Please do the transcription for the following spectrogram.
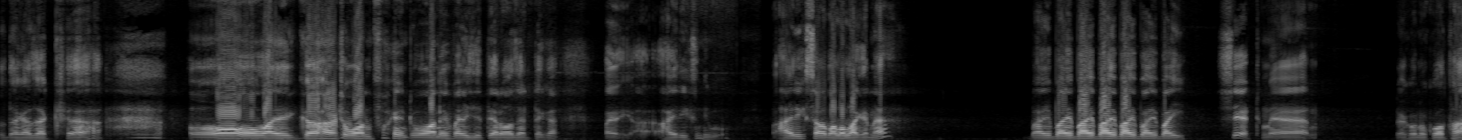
তো দেখা যাক ও মাই গড ওয়ান পয়েন্ট ওয়ানে পাইছি তেরো হাজার টাকা। হাই রিক্স নিব। হাই রিক্স আর ভালো লাগে না। Bye bye bye bye bye bye bye shit man এটা কোনো কথা।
